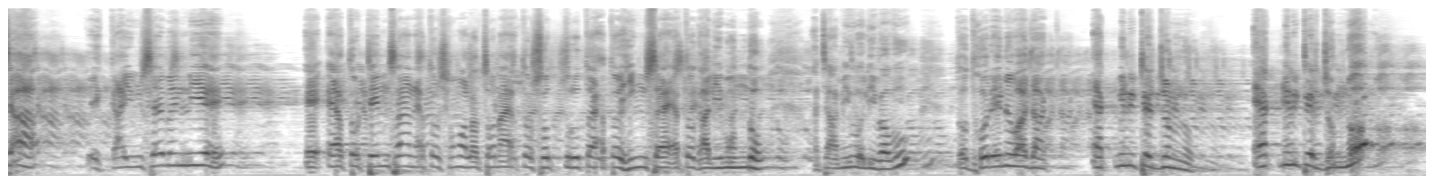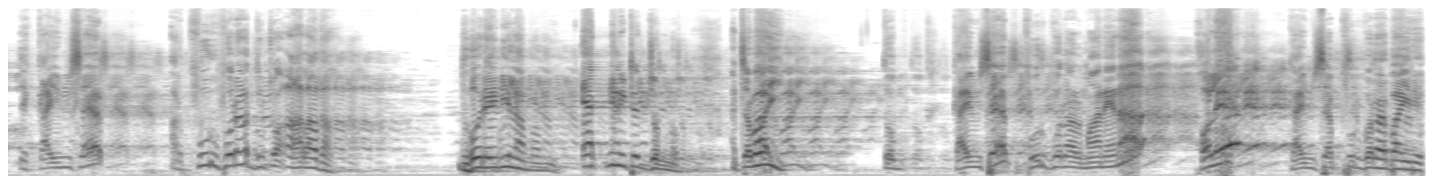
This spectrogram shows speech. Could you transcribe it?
আচ্ছা এই কাইম সাহেবের নিয়ে এত টেনশন, এত সমালোচনা, এত শত্রুতা, এত হিংসা, এত গালিমন্দ। আচ্ছা আমি বলি বাবু, তো ধরে নেওয়া যাক এক মিনিটের জন্য, এক মিনিটের জন্য যে কাইম সাহেব আর ফুরফুরা দুটো আলাদা। ধরে নিলাম আমি, এক মিনিটের জন্য। আচ্ছা ভাই, তো কাইম সাহেব ফুরফুরার মানে না, ফলে কাইম সাহেব ফুরফুরার বাইরে।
